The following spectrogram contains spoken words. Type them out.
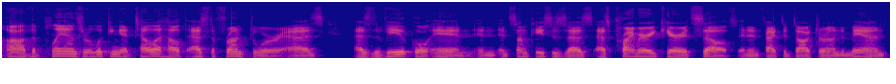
uh, the plans are looking at telehealth as the front door, as as the vehicle in, and in some cases as as primary care itself. And in fact, a doctor on demand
